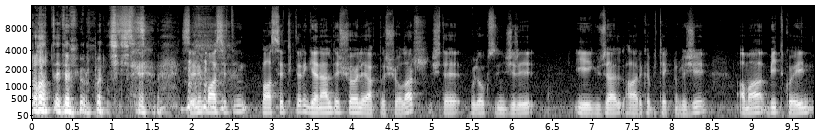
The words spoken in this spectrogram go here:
rahat edemiyorum açıkçası. Senin bahsettiğin bahsettiklerin genelde şöyle yaklaşıyorlar. İşte blok zinciri iyi, güzel, harika bir teknoloji ama Bitcoin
